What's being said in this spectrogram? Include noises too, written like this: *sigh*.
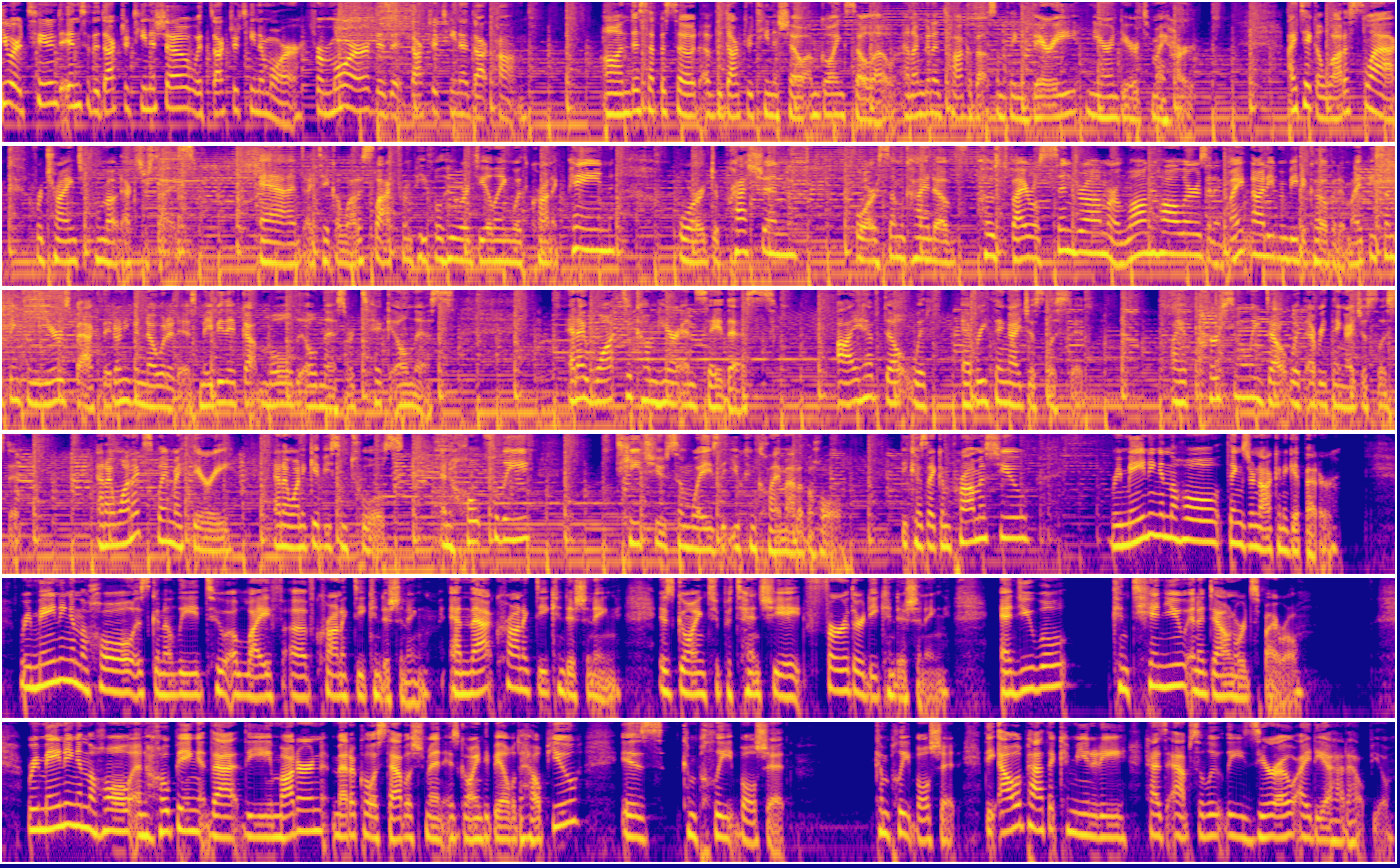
You are tuned into the Dr. Tyna Show with Dr. Tyna Moore. For more, visit drtyna.com. On this episode of the Dr. Tyna Show, I'm going solo and I'm going to talk about something very near and dear to my heart. I take a lot of slack for trying to promote exercise. And I take a lot of slack from people who are dealing with chronic pain or depression or some kind of post viral syndrome or long haulers. And it might not even be to COVID. It might be something from years back. They don't even know what it is. Maybe they've got mold illness or tick illness. And I want to come here and say this I have dealt with everything I just listed. I have personally dealt with everything I just listed. And I want to explain my theory and I want to give you some tools and hopefully teach you some ways that you can climb out of the hole. Because I can promise you, remaining in the hole, things are not going to get better. Remaining in the hole is going to lead to a life of chronic deconditioning. And that chronic deconditioning is going to potentiate further deconditioning. And you will continue in a downward spiral remaining in the hole and hoping that the modern medical establishment is going to be able to help you is complete bullshit. Complete bullshit. The allopathic community has absolutely zero idea how to help you.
